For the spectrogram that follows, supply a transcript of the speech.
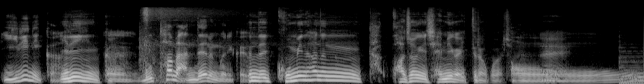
일이니까. 일이니까. 네, 못하면 안 되는 거니까요. 근데 고민하는 다- 과정이 재미가 있더라고요. 저는. 어... 네.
